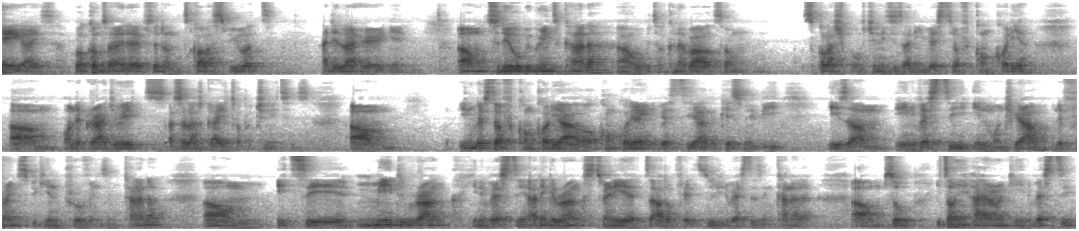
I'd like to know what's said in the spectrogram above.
Hey guys, welcome to another episode on Scholars Pivot. Adila here again. Um, today we'll be going to Canada. Uh, we'll be talking about some scholarship opportunities at the University of Concordia, um, undergraduates as well as graduate opportunities. Um, University of Concordia or Concordia University, as the case may be, is um, a university in Montreal, the French-speaking province in Canada. Um, it's a mid-rank university. I think it ranks 28th out of 32 universities in Canada. Um, so it's not a high-ranking university.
